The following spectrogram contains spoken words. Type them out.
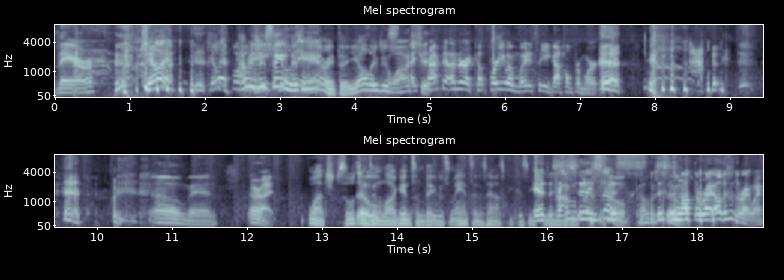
there. Kill it. Kill it for me. I me. was just saying, Kill there's the an ant right there. Y'all are just. I it. trapped it under a cup for you and waited till you got home from work. oh man! All right. Watch, Sultan's so, gonna log in someday with some ants in his house because he's. It probably so. This, probably this so. is not the right. Oh, this is the right way.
